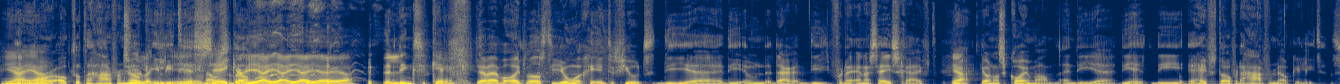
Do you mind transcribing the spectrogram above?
ja, ik ja. ook tot de havermelk elite Ja, in zeker. Ja, ja, ja, ja, ja. De linkse kerk. Ja, we hebben ooit wel eens die jongen geïnterviewd die, die, daar, die voor de NRC schrijft. Ja, Jonas Kooijman. En die, die, die heeft het over de havermelk elite. Dat is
